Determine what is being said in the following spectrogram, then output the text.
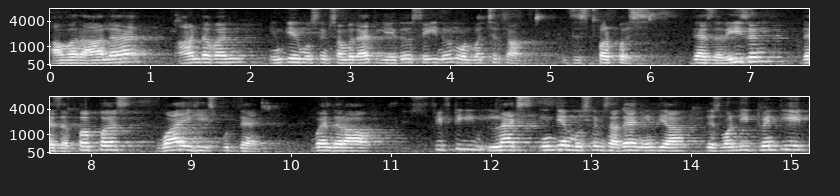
அவரால் ஆண்டவன் இந்தியன் முஸ்லீம் சமுதாயத்துக்கு ஏதோ செய்யணும்னு ஒன்று வச்சுருக்கான் it's is purpose there's a reason there's a purpose why he's put that when there are fifteen lakhs Indian Muslims அதே in India there's only twenty eight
